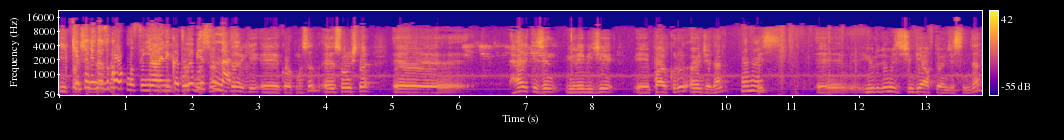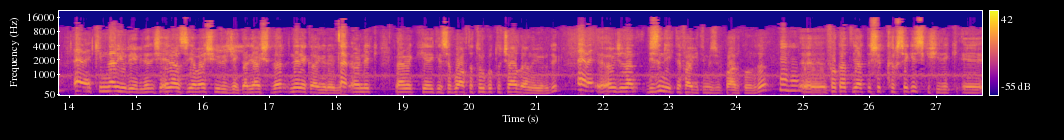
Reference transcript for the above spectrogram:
ilk başta Kimsenin gözü zaten- korkmasın Tabii yani, katılabilsinler. korkmasın, Tabii ki e, korkmasın. E, sonuçta e, herkesin yürüyebileceği e, parkuru önceden biz e, yürüdüğümüz için bir hafta öncesinden Evet. kimler yürüyebilir? İşte en az yavaş yürüyecekler, yaşlılar nereye kadar yürüyebilir? Tabii. Örnek vermek gerekirse bu hafta Turgutlu Çağdağı'na yürüdük. Evet. E, önceden bizim de ilk defa gittiğimiz bir parkurdu. E, fakat yaklaşık 48 kişilik, e,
